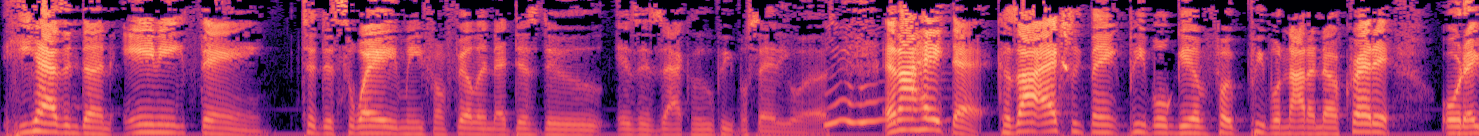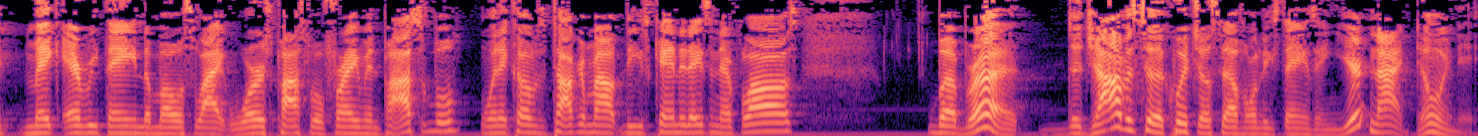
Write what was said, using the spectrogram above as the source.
he hasn't done anything to dissuade me from feeling that this dude is exactly who people said he was. Mm-hmm. And I hate that because I actually think people give people not enough credit or they make everything the most like worst possible framing possible when it comes to talking about these candidates and their flaws. But bruh, the job is to acquit yourself on these things and you're not doing it.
